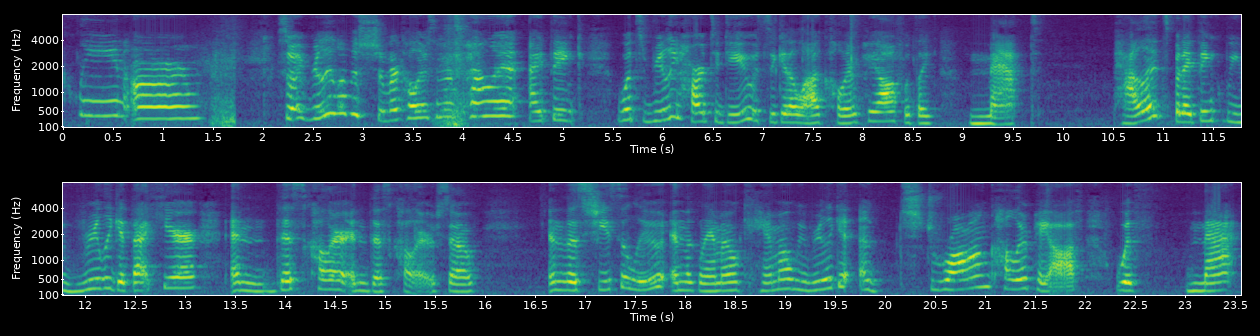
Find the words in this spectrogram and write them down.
clean arm. So I really love the shimmer colors in this palette. I think what's really hard to do is to get a lot of color payoff with like matte palettes. But I think we really get that here and this color and this color. So in the She Salute and the Glamo Camo, we really get a strong color payoff with matte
